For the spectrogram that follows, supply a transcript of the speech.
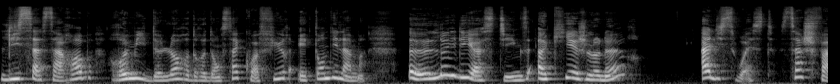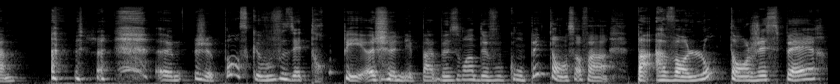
lissa sa robe, remit de l'ordre dans sa coiffure et tendit la main. Euh, Lady Hastings, à qui ai-je l'honneur? Alice West, sage-femme. Euh, je pense que vous vous êtes trompée. Je n'ai pas besoin de vos compétences. Enfin, pas avant longtemps, j'espère.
